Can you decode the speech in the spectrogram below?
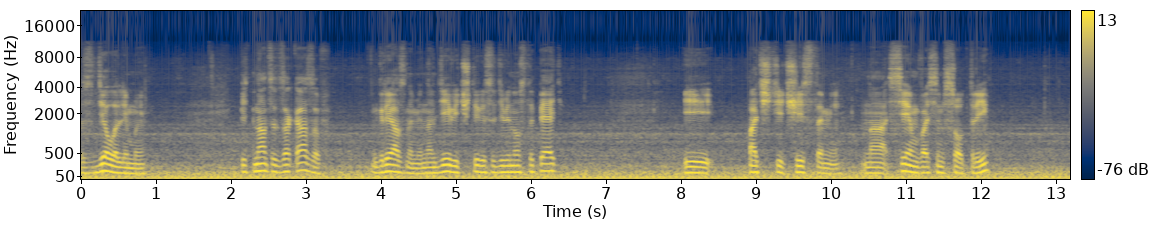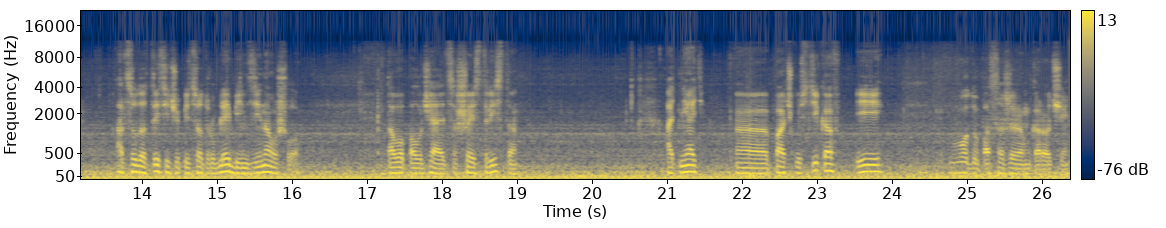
сделали мы 15 заказов грязными на 9495 и почти чистыми на 7803 отсюда 1500 рублей бензина ушло. Того получается 6300 отнять э, пачку стиков и воду пассажирам короче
